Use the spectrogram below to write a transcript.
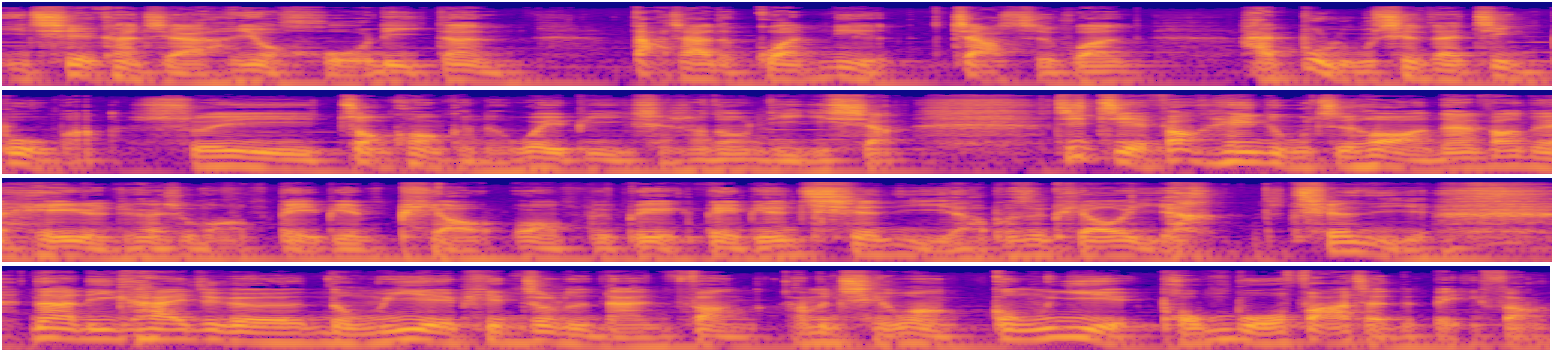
一切看起来很有活力，但大家的观念、价值观。还不如现在进步嘛，所以状况可能未必想象中理想。即解放黑奴之后啊，南方的黑人就开始往北边飘，往北北北边迁移啊，不是漂移啊，迁移。那离开这个农业偏重的南方，他们前往工业蓬勃发展的北方。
